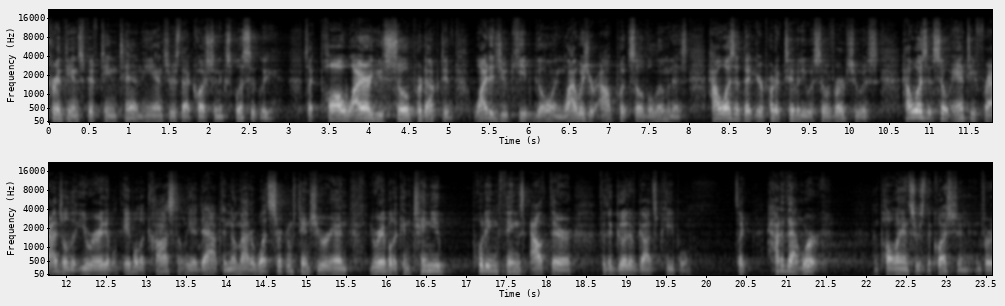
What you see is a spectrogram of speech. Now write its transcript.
Corinthians 15:10, he answers that question explicitly. It's like, Paul, why are you so productive? Why did you keep going? Why was your output so voluminous? How was it that your productivity was so virtuous? How was it so anti fragile that you were able, able to constantly adapt? And no matter what circumstance you were in, you were able to continue putting things out there for the good of God's people. It's like, how did that work? And Paul answers the question in 1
